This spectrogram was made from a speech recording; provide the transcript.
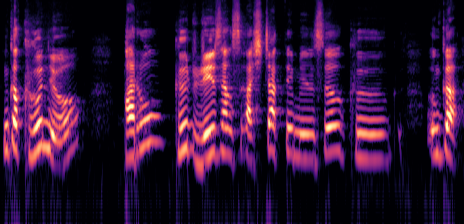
그러니까 그건요, 바로 그 르네상스가 시작되면서 그, 그러니까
